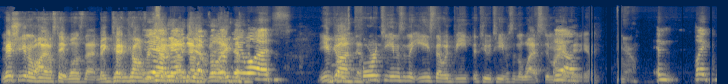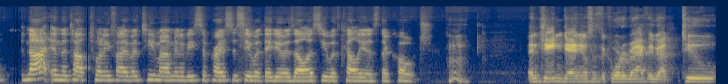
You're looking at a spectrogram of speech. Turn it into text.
Michigan, Ohio State was that Big Ten conference. Yeah, yeah, yeah like, it was. You've got four teams in the East that would beat the two teams in the West, in my yeah. opinion. Yeah, and like not in the top twenty-five. A team I'm going to be surprised to see what they do is LSU with Kelly as their coach. Hmm. And Jayden Daniels is the quarterback. They've got two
